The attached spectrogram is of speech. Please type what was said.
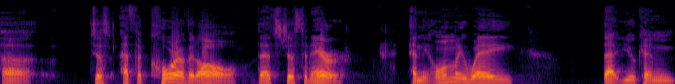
uh, just at the core of it all, that's just an error. And the only way that you can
